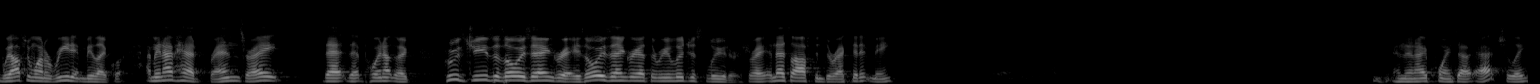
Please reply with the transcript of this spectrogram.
We often want to read it and be like, well, I mean, I've had friends, right, that, that point out, like, who's Jesus always angry at? He's always angry at the religious leaders, right? And that's often directed at me. And then I point out, actually,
